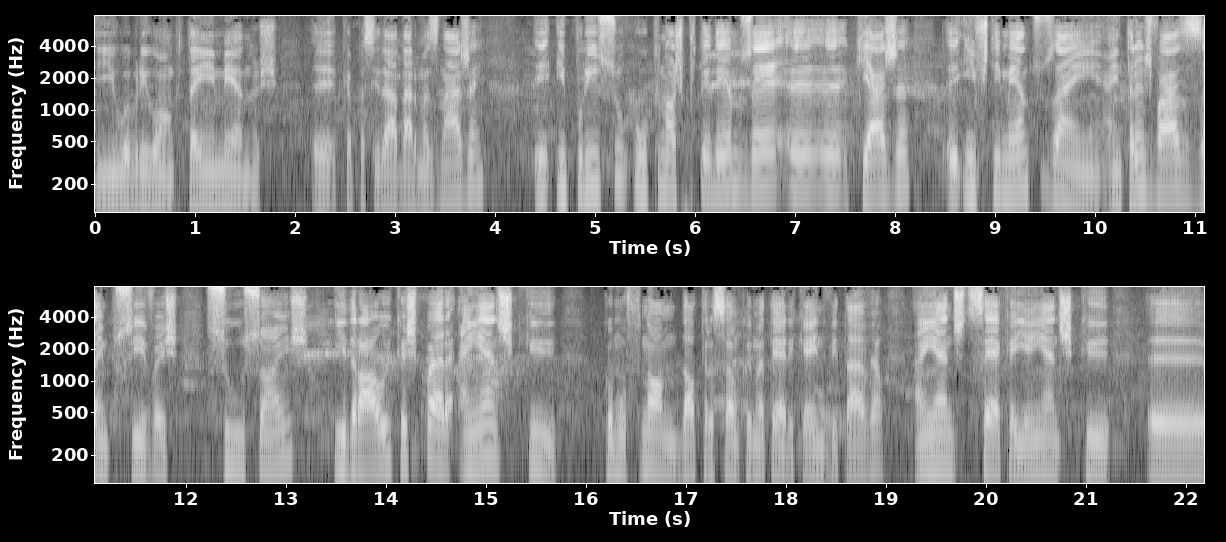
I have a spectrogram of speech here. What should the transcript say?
e o Abrigon, que têm menos eh, capacidade de armazenagem e, e, por isso o que nós pretendemos é eh, que haja eh, investimentos em, em transvases, em possíveis soluções hidráulicas para, em que como o fenómeno da alteração climatérica é inevitável, em anos de seca e em anos que eh,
